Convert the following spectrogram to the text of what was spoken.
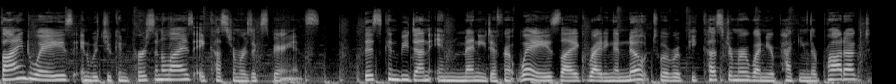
find ways in which you can personalize a customer's experience. This can be done in many different ways, like writing a note to a repeat customer when you're packing their product,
